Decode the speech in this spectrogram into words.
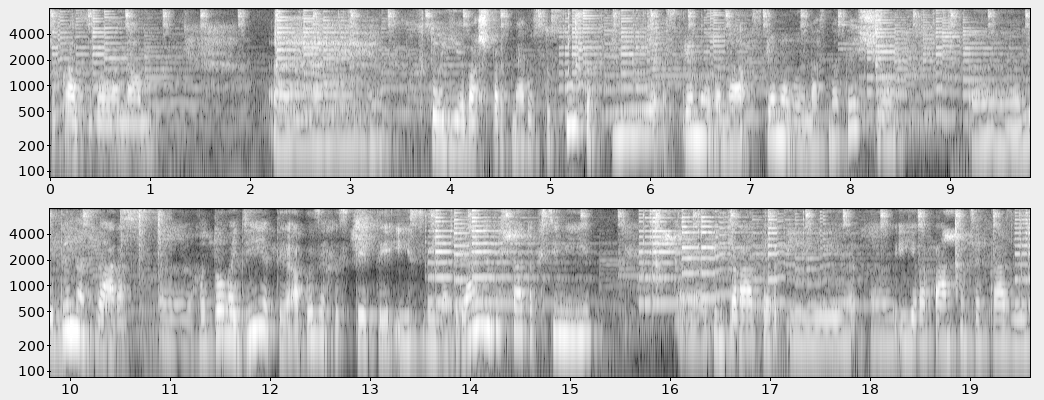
показувала нам, хто є ваш партнер у стосунках, і спрямована, спрямовує нас на те, що е, людина зараз е, готова діяти, аби захистити і свій матеріальний достаток в сім'ї. Е, імператор і е, ієрофант на це вказують,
